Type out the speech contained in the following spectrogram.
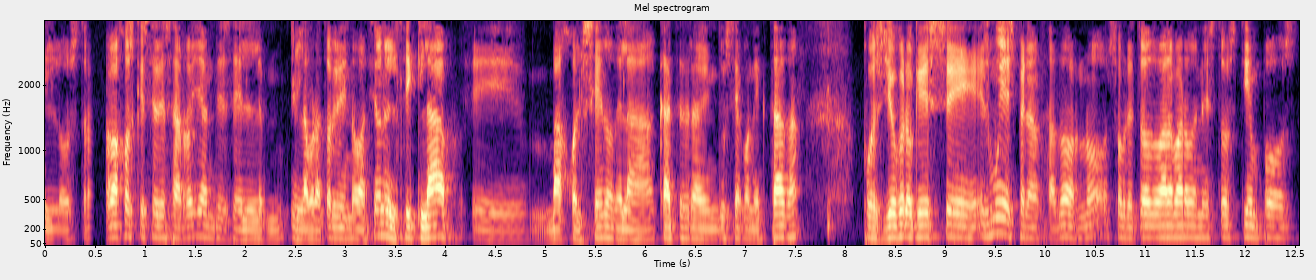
los trabajos que se desarrollan desde el, laboratorio de innovación, el CIC Lab, eh, bajo el seno de la Cátedra de Industria Conectada, pues yo creo que es, eh, es muy esperanzador, ¿no? Sobre todo, Álvaro, en estos tiempos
